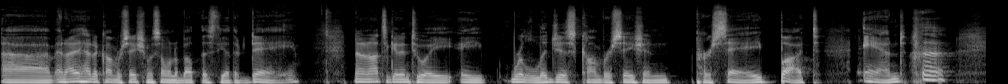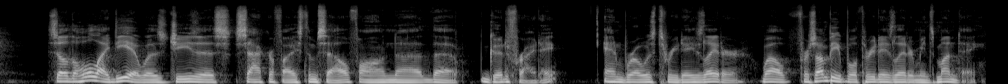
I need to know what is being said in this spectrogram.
um, and I had a conversation with someone about this the other day. Now, not to get into a a religious conversation per se, but and so the whole idea was Jesus sacrificed himself on uh, the Good Friday and rose three days later. Well, for some people, three days later means Monday,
